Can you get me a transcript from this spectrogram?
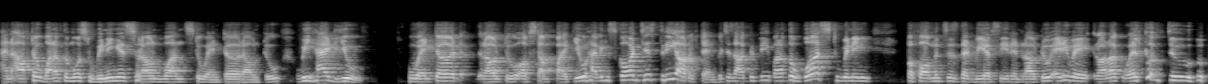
And after one of the most winningest round ones to enter round two, we had you who entered round two of Stump My Q, having scored just three out of 10, which is arguably one of the worst winning performances that we have seen in round two. Anyway, Ronak, welcome to.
